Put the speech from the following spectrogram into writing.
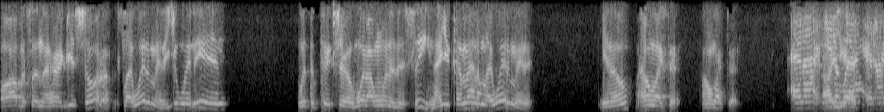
or all of a sudden the hair gets shorter. It's like, wait a minute, you went in with the picture of what I wanted to see. Now you come out, I'm like, wait a minute. You know, I don't like that. I don't like that. And I, you Oh, know you what? got- And I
